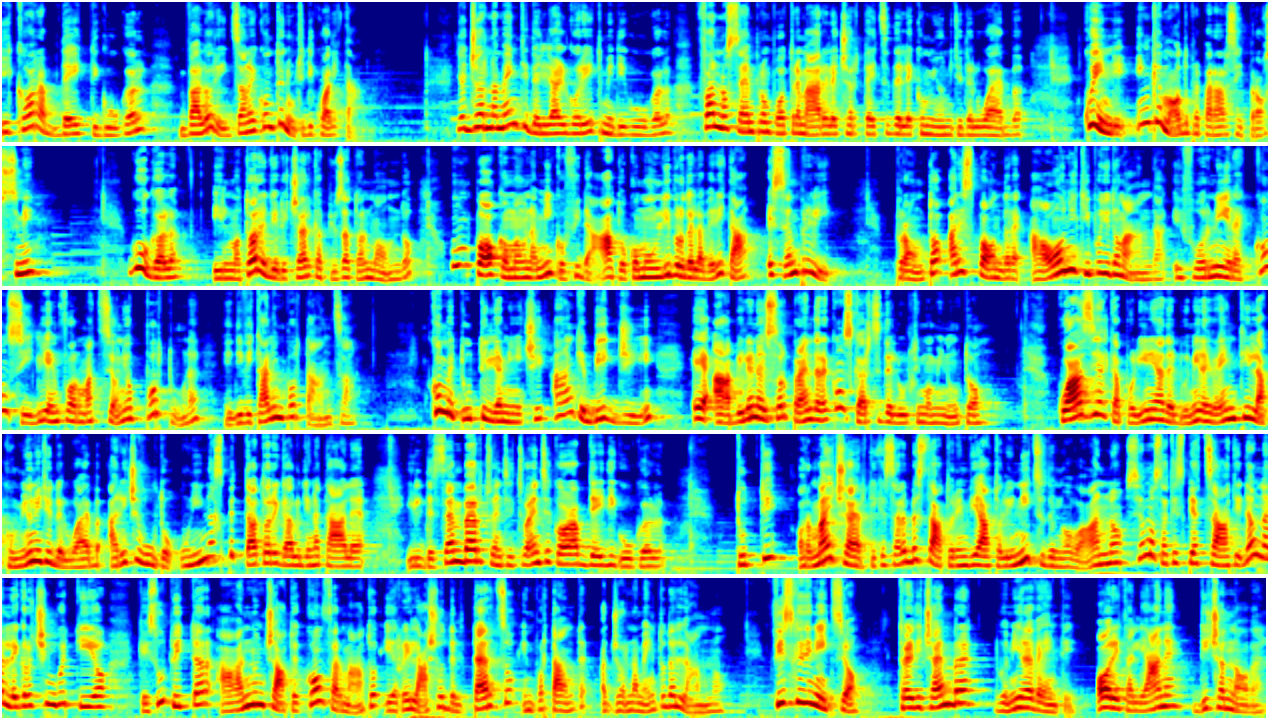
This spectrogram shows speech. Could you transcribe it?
I core update di Google valorizzano i contenuti di qualità. Gli aggiornamenti degli algoritmi di Google fanno sempre un po' tremare le certezze delle community del web. Quindi, in che modo prepararsi ai prossimi? Google, il motore di ricerca più usato al mondo, un po' come un amico fidato, come un libro della verità, è sempre lì, pronto a rispondere a ogni tipo di domanda e fornire consigli e informazioni opportune e di vitale importanza. Come tutti gli amici, anche Big G è abile nel sorprendere con scherzi dell'ultimo minuto. Quasi al capolinea del 2020 la community del web ha ricevuto un inaspettato regalo di Natale, il December 2020 Core Update di Google. Tutti, ormai certi che sarebbe stato rinviato all'inizio del nuovo anno, siamo stati spiazzati da un allegro cinguettio che su Twitter ha annunciato e confermato il rilascio del terzo importante aggiornamento dell'anno. Fischio d'inizio, 3 dicembre 2020, ore italiane 19.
